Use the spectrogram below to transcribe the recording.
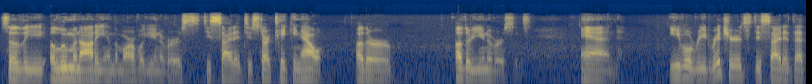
So the Illuminati and the Marvel universe decided to start taking out other other universes, and evil Reed Richards decided that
